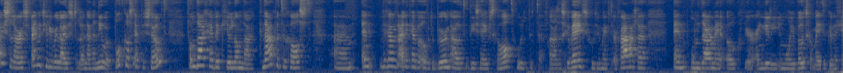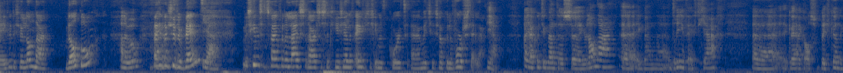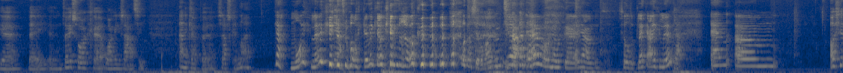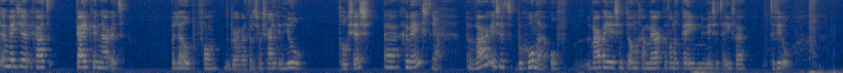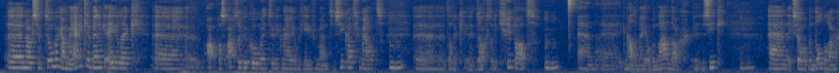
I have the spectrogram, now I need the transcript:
luisteraars, fijn dat jullie weer luisteren naar een nieuwe podcast-episode. Vandaag heb ik Jolanda Knapen te gast. Ehm, en we gaan het eigenlijk hebben over de burn-out die ze heeft gehad, hoe het de vraag is geweest, hoe ze hem heeft ervaren. En om daarmee ook weer aan jullie een mooie boodschap mee te kunnen geven. Dus Jolanda, welkom. Hallo. Fijn dat je er bent. Ja. Misschien is het fijn voor de luisteraars dus dat je jezelf eventjes in het kort uh, een beetje zou kunnen voorstellen. Ja. Nou ja, goed, ik ben dus uh, Jolanda. Uh, ik ben 53 jaar. ik werk als verpleegkundige bij een thuiszorgorganisatie. en ik heb zes kinderen. Ja, mooi, leuk. Ja. Toevallig ken ik jouw kinderen ook. Dat is helemaal goed. Ja, we wonen ook ja, dezelfde plek eigenlijk. Ja. En um, als je een beetje gaat kijken naar het beloop van de burn-out, dat is waarschijnlijk een heel proces uh, geweest. Ja. Waar is het begonnen? Of waar ben je symptomen gaan merken van oké, nu is het even te veel? Uh, nou, symptomen gaan merken ben ik eigenlijk uh, pas achtergekomen toen ik mij op een gegeven moment ziek had gemeld. Mm -hmm. dat ik dacht dat ik griep had. Mm -hmm. En ik meldde mij op een maandag ziek. Mm -hmm. En ik zou op een donderdag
